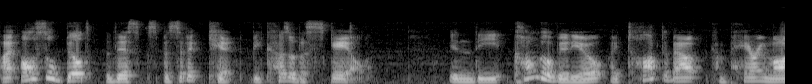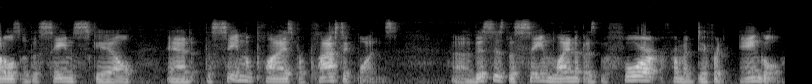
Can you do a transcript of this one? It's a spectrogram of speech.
I also built this specific kit because of the scale. In the Kongo video, I talked about comparing models of the same scale, and the same applies for plastic ones. Uh, this is the same lineup as before from a different angle.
